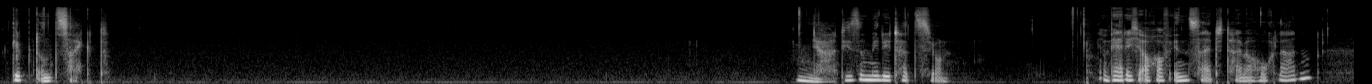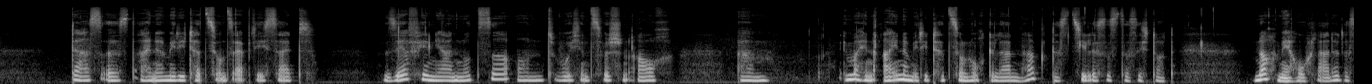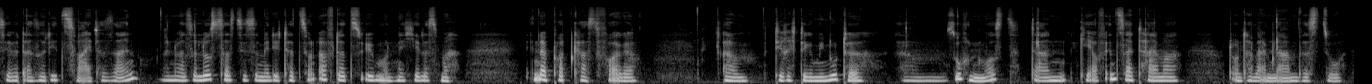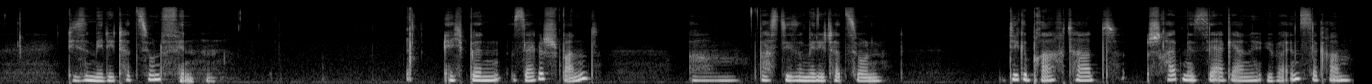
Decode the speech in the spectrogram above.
gibt und zeigt. Ja, diese Meditation werde ich auch auf Insight Timer hochladen. Das ist eine Meditations-App, die ich seit sehr vielen Jahren nutze und wo ich inzwischen auch ähm, immerhin eine Meditation hochgeladen habe. Das Ziel ist es, dass ich dort noch mehr hochlade. Das hier wird also die zweite sein. Wenn du also Lust hast, diese Meditation öfter zu üben und nicht jedes Mal in der Podcast-Folge ähm, die richtige Minute ähm, suchen musst, dann geh auf Insight Timer und unter meinem Namen wirst du diese Meditation finden. Ich bin sehr gespannt, ähm, was diese Meditation dir gebracht hat. Schreib mir sehr gerne über Instagram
